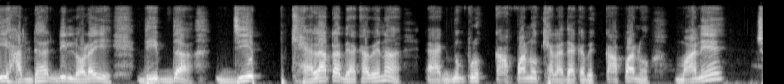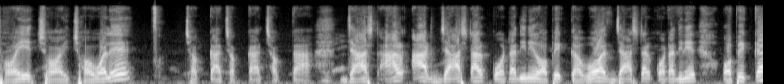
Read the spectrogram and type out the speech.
এই হাড্ডাহাড্ডির লড়াইয়ে দেবদা যে খেলাটা দেখাবে না, একদম পুরো কাঁপানো খেলা দেখাবে, কাঁপানো। মানে ছয়ে ছয়, ছ বলে ছক্কা ছক্কা ছক্কা। জাস্ট আর আর জাস্ট আর কটা দিনের অপেক্ষা, বস, জাস্ট আর কটা দিনের অপেক্ষা।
